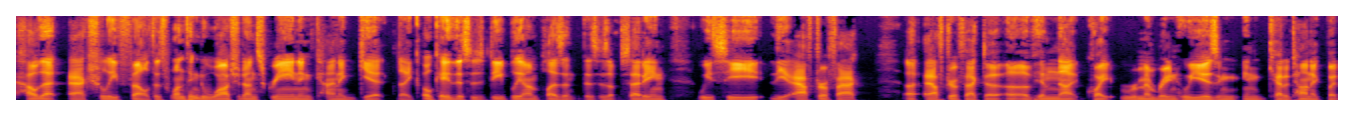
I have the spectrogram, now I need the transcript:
how that actually felt. It's one thing to watch it on screen and kind of get like, okay, this is deeply unpleasant. This is upsetting. We see the after effect uh, after effect uh, uh, of him not quite remembering who he is in, in, catatonic. But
